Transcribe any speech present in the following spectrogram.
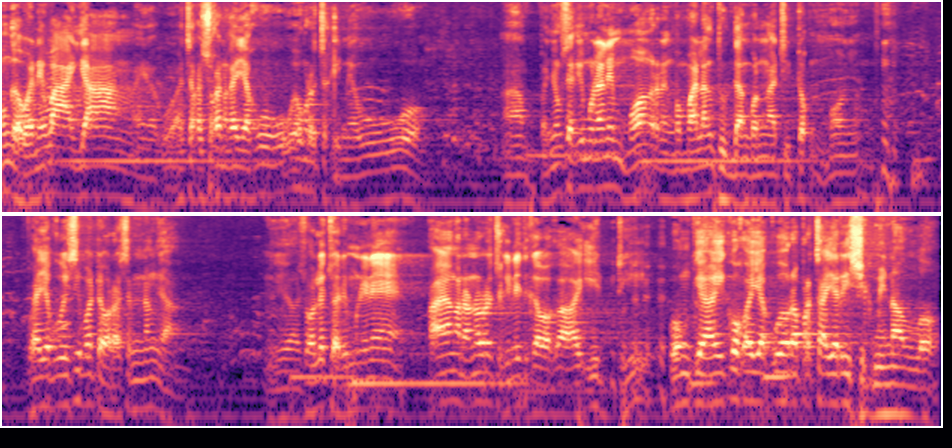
mau gawane wayang ya aku aja kasukan kayak aku wong rezekine wong. Apa nyong saiki mulane mau nang Pemalang dundang kon ngaji tok mau kaya kuwi sih pada ora seneng ya iya soalnya jari munine kaya ngono ini digawa kiai idi wong kiai kok kaya kuwi ora percaya rizki minallah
